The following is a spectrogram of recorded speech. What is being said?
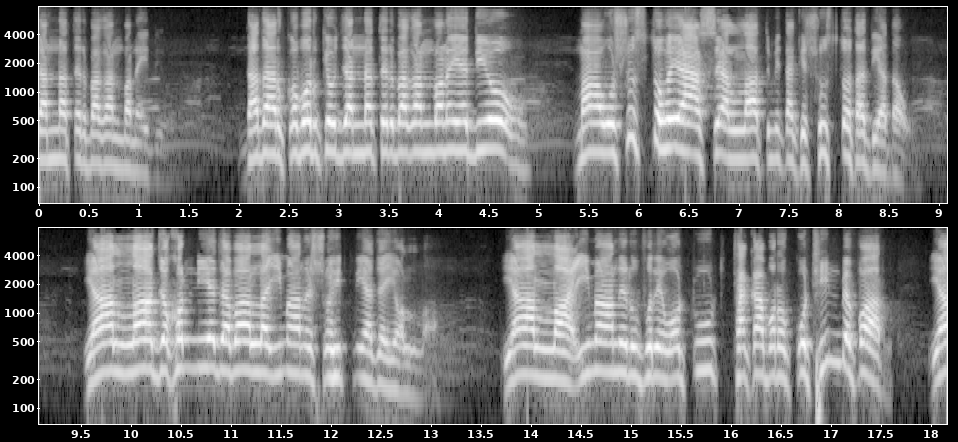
জান্নাতের বাগান বানাই দিও। দাদার কবরকেও জান্নাতের বাগান বানাইয়া দিও। মা অসুস্থ হয়ে আসে আল্লাহ তুমি তাকে সুস্থতা দিয়া দাও। ইয়া আল্লাহ, যখন নিয়ে যাবা, আল্লাহ ইমানের সহিত নিয়ে যাই আল্লাহ। ইয়া আল্লাহ ইমানের উপরে অটুট থাকা বড় কঠিন ব্যাপার। ইয়া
